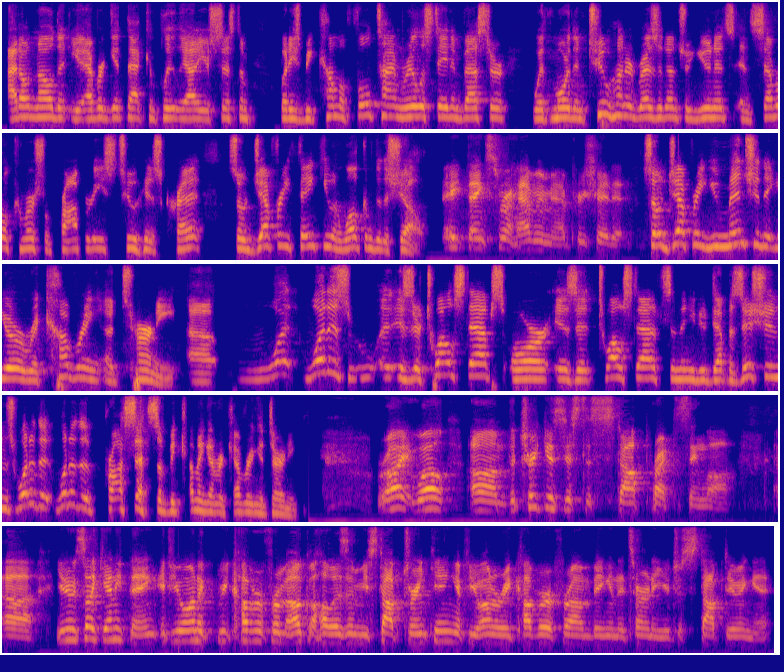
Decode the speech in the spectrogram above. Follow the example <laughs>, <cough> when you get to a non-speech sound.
I, don't know that you ever get that completely out of your system, but he's become a full time real estate investor with more than 200 residential units and several commercial properties to his credit. So, Jeffrey, thank you and welcome to the show. Hey, thanks for having me. I appreciate it. So, Jeffrey, you mentioned that you're a recovering attorney. Uh, what what is is there 12 steps or is it 12 steps and then you do depositions what are the what are the <laughs> process of becoming a recovering attorney right well um, the trick is just to stop practicing law uh, you know, it's like anything. If you want to recover from alcoholism, you stop drinking. If you want to recover from being an attorney, you just stop doing it.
